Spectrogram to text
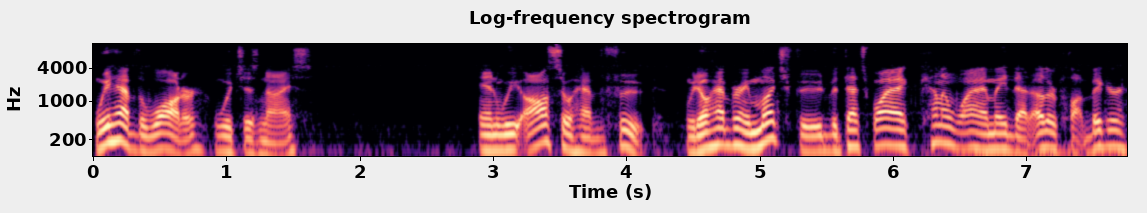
we have the water, which is nice, and we also have the food. We don't have very much food, but that's why I kind of why I made that other plot bigger.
